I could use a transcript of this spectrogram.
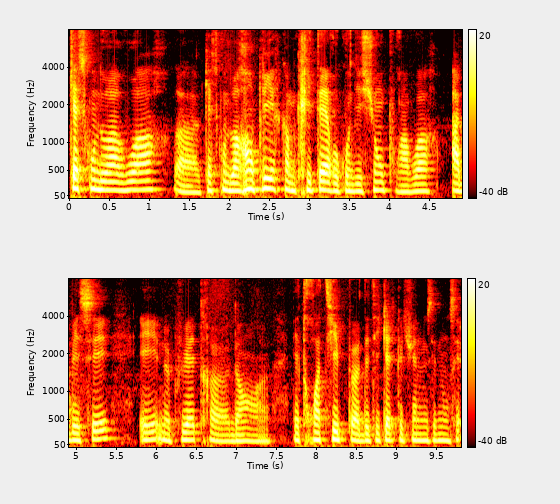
qu'est-ce qu'on doit avoir, euh, qu'est-ce qu'on doit remplir comme critères ou conditions pour avoir ABC et ne plus être euh, dans euh, les trois types d'étiquettes que tu viens de nous énoncer?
